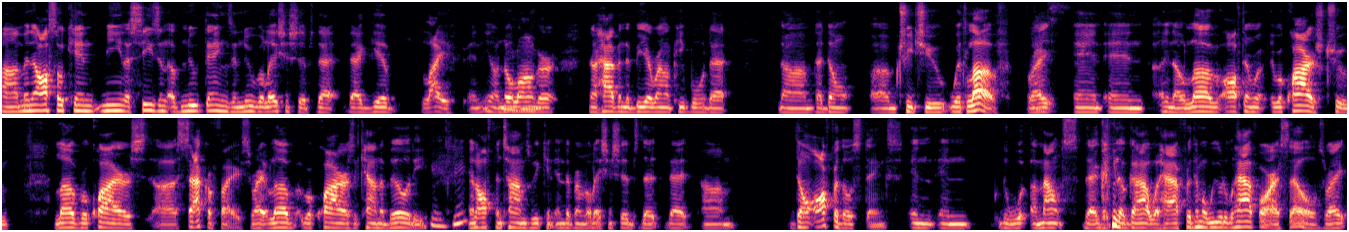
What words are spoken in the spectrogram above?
Um, and it also can mean a season of new things and new relationships that that give life and you know no mm-hmm. longer you know having to be around people that um, that don't um, treat you with love right yes. and and you know love often re- requires truth love requires uh, sacrifice right love requires accountability mm-hmm. and oftentimes we can end up in relationships that that um, don't offer those things in in the w- amounts that you know God would have for them or we would have for ourselves right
